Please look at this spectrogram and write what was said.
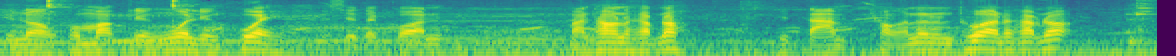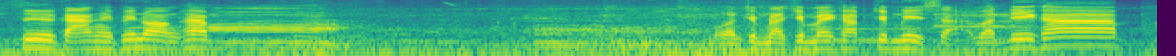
พี่น้องผมมักเลี้ยงงัวเลี้ยงกล้วยเกษตรกรบ้านเฮานะครับเนาะติดตามช่องอันนั้นทั่วนะครับเนาะซื้อกลางให้พี่น้องครับ วันจิมนาจิมไหมครับจิมนี่สวัสดีครับ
